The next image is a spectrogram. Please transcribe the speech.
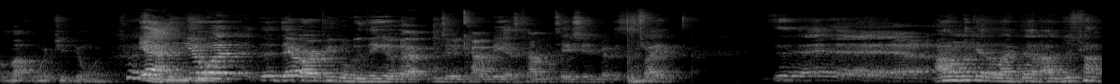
about what you're doing. Yeah, you know what? There are people who think about doing comedy as competition, but it's just like. I don't look at it like that. I just try to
